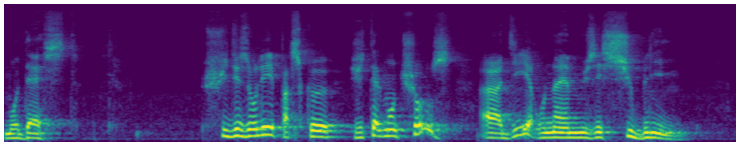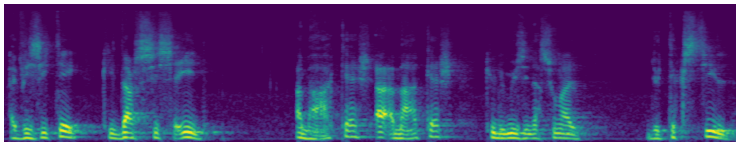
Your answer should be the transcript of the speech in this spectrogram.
modestes. Je suis désolé parce que j'ai tellement de choses à dire. On a un musée sublime à visiter qui est Dar Saïd à Marrakech, à Marrakech, qui est le musée national du textile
